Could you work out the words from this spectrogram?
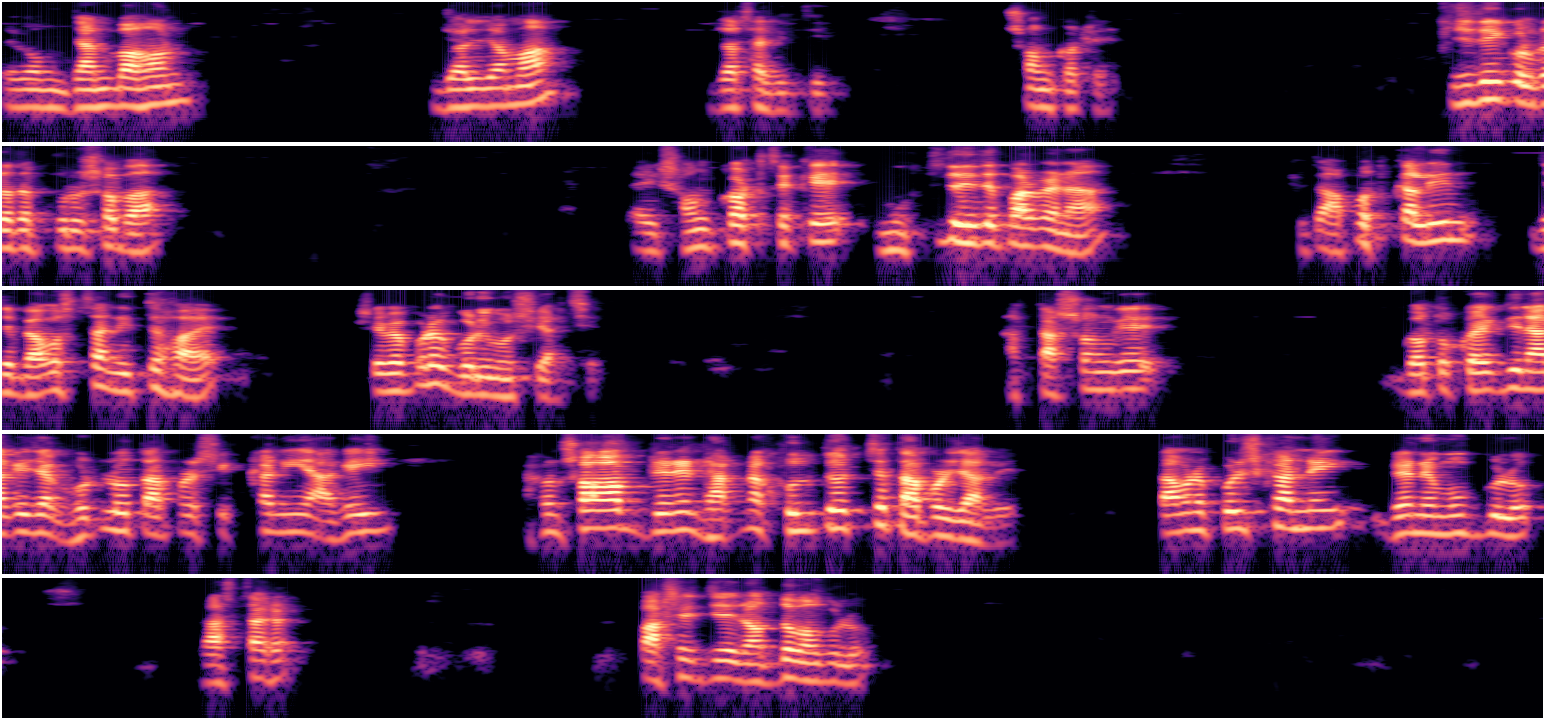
এবং যানবাহন, জলজমা, যথারীতি সংকটে। কিছুতেই কলকাতা পুরসভা এই সংকট থেকে মুক্তি দিতে পারবে না, কিন্তু আপৎকালীন যে ব্যবস্থা নিতে হয়, সে ব্যাপারে গড়িমসি আছে। আর তার সঙ্গে গত কয়েকদিন আগে যা ঘটলো, তারপরে শিক্ষা নিয়ে আগেই এখন সব ড্রেনের ঢাকনা খুলতে হচ্ছে, তারপরে যাবে। তার মানে পরিষ্কার নেই ড্রেনের মুখগুলো, রাস্তাঘাট, পাশের যে নর্দমাগুলো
